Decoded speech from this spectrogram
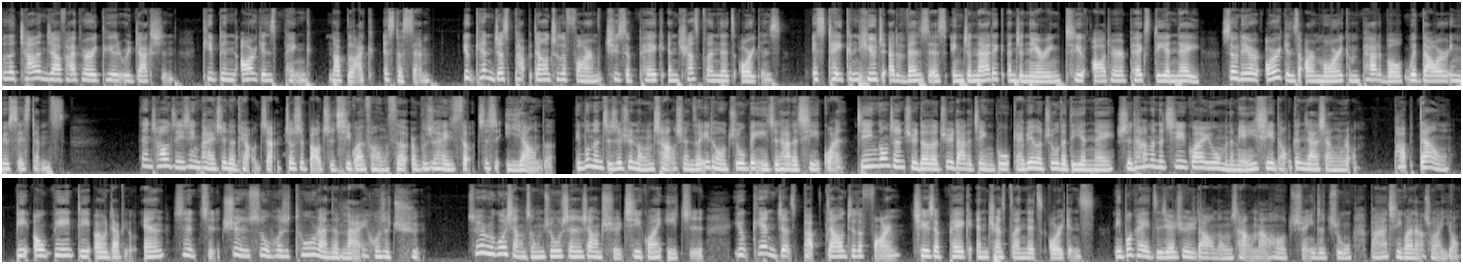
But the challenge of hyperacute rejection, keeping organs pink, not black, is the same. You can't just pop down to the farm, choose a pig, and transplant its organs. It's taken huge advances in genetic engineering to alter pigs' DNA, so their organs are more compatible with our immune systems. 但超级性排斥的挑战就是保持器官粉红色而不是黑色，这是一样的。 你不能只是去农场选择一头猪并移植它的器官。基因工程取得了巨大的进步，改变了猪的 DNA，使它们的器官与我们的免疫系统更加相容。Pop down。P O P D O W N 是指迅速或是突然的来或是去，所以如果想从猪身上取器官移植，You can't just pop down to the farm, choose a pig and transplant its organs。你不可以直接去到农场，然后选一只猪，把它器官拿出来用。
